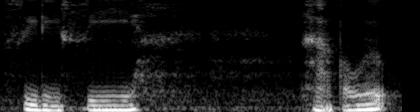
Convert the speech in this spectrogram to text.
CDC hackle loop.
